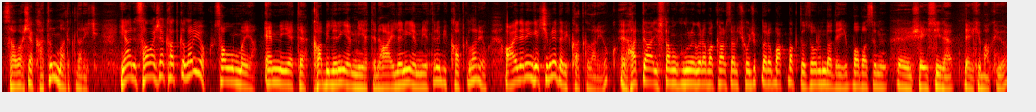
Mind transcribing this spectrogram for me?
savaşa katılmadıkları için. Yani savaşa katkıları yok savunmaya, emniyete, kabilenin emniyetine, ailenin emniyetine bir katkıları yok. Ailenin geçimine de bir katkıları yok. E, hatta İslam hukukuna göre bakarsan çocukları bakmak da zorunda değil. Babasının e, şeysiyle belki bakıyor.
